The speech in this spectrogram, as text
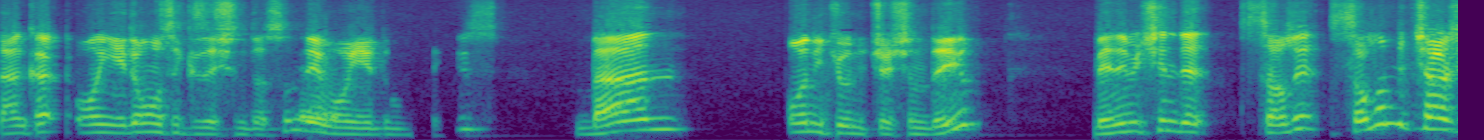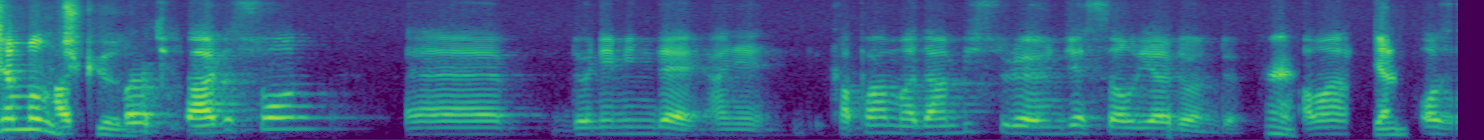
sen 17-18 yaşındasın evet. değil mi? 17-18. Ben 12-13 yaşındayım. Benim için de salı, salı mı çarşamba mı çıkıyordu? Çıkardı. Son e, döneminde hani kapanmadan bir süre önce salıya döndü. Evet. Ama yani, o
